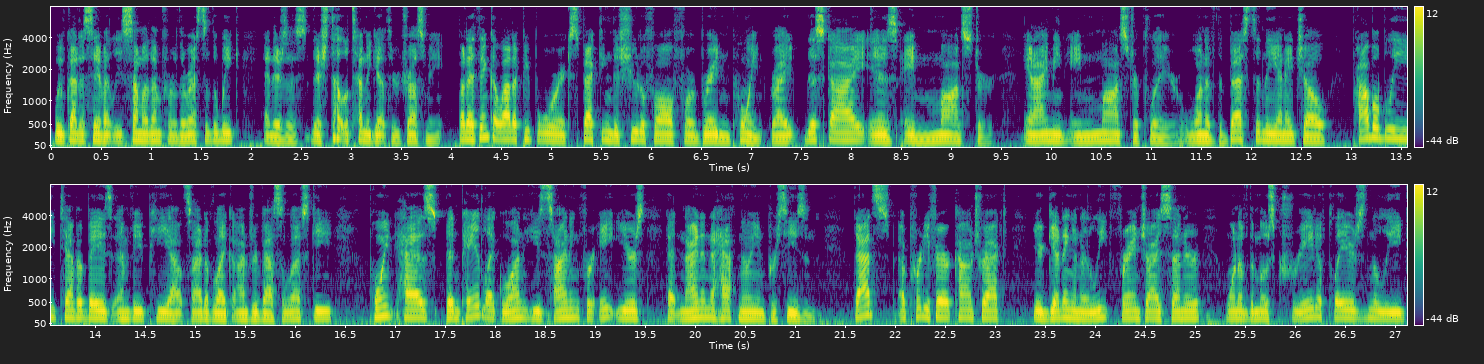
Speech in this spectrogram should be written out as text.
we've got to save at least some of them for the rest of the week, and there's a, there's still a ton to get through. Trust me. But I think a lot of people were expecting the shoe to fall for Brayden Point. Right? This guy is a monster, and I mean a monster player, one of the best in the NHL. Probably Tampa Bay's MVP outside of like Andrei Vasilevskiy, Point has been paid like one. He's signing for eight years at nine and a half million per season. That's a pretty fair contract. You're getting an elite franchise center, one of the most creative players in the league,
